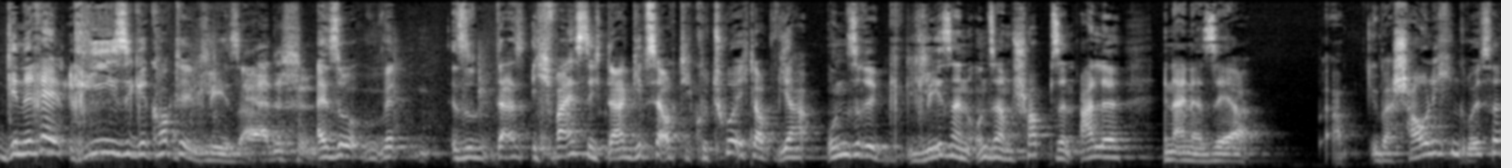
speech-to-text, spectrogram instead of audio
generell riesige Cocktailgläser. Ja, das stimmt. Also, wenn, also das, ich weiß nicht, da gibt's ja auch die Kultur. Ich glaube, ja, unsere Gläser in unserem Shop sind alle in einer sehr überschaulichen Größe.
